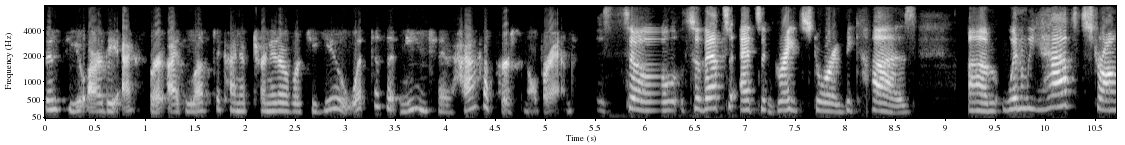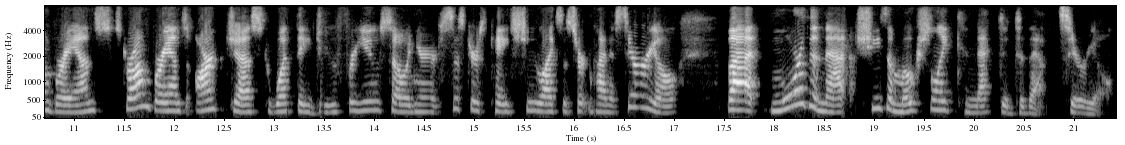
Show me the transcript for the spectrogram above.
since you are the expert, I'd love to kind of turn it over to you. What does it mean to have a personal brand? So, so that's that's a great story because um, when we have strong brands, strong brands aren't just what they do for you. So, in your sister's case, she likes a certain kind of cereal, but more than that, she's emotionally connected to that cereal.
